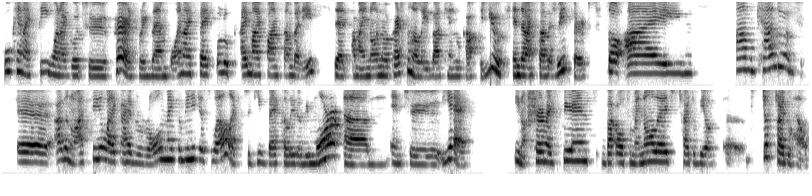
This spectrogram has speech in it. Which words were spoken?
who can I see when I go to Perth, for example? And I say, oh, look, I might find somebody that I might not know personally, but can look after you. And then I started research. So I I'm kind of uh, I don't know, I feel like I have a role in my community as well, like to give back a little bit more um, and to, yeah, you know, share my experience, but also my knowledge, try to be, uh, just try to help.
